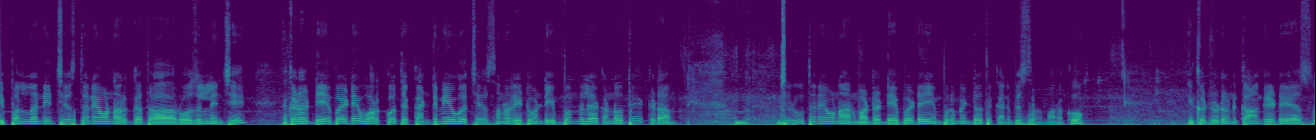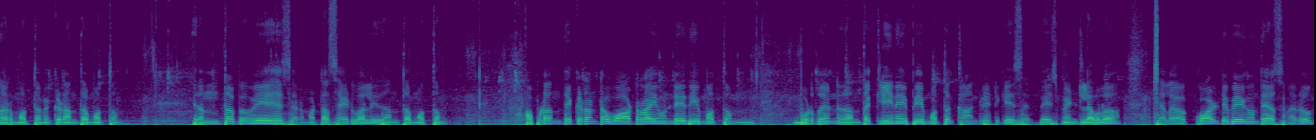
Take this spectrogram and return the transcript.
ఈ పనులన్నీ చేస్తూనే ఉన్నారు గత రోజుల నుంచి. ఇక్కడ డే బై డే వర్క్ అయితే కంటిన్యూగా చేస్తున్నారు. ఎటువంటి ఇబ్బంది లేకుండా అయితే ఇక్కడ జరుగుతూనే ఉన్నాయన్నమాట డే బై డే ఇంప్రూవ్మెంట్ అయితే కనిపిస్తుంది మనకు. ఇక్కడ చూడండి కాంక్రీట్ వేస్తున్నారు మొత్తం ఇక్కడ అంతా మొత్తం. ఇదంతా వేసేసారన్నమాట సైడ్ వాళ్ళు ఇదంతా మొత్తం. అప్పుడంతా ఇక్కడంతా వాటర్ అయి ఉండేది మొత్తం బురద ఉన్నది. అంతా క్లీన్ అయిపోయి మొత్తం కాంక్రీట్కి వేశారు బేస్మెంట్ లెవెల్ చాలా క్వాలిటీ వేగంతో వేస్తున్నారు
